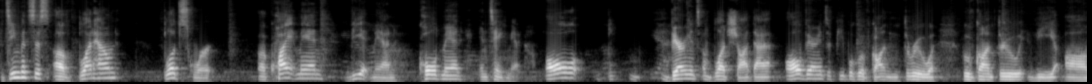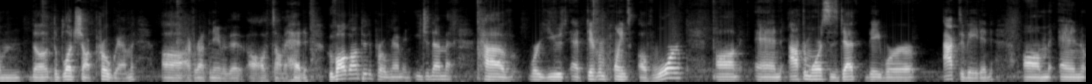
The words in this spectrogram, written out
The team consists of Bloodhound, Bloodsquirt, a Quiet Man, Viet Man, Cold Man, and Tank Man. All variants of Bloodshot that all variants of people who have gone through who've gone through the um the the Bloodshot program. Uh, I forgot the name of it uh, off the top of my head. Who've all gone through the program, and each of them have were used at different points of war. Um, and after Morris's death, they were activated um, and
